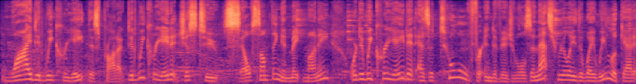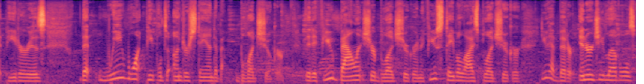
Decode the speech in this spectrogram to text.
why did we create this product? Did we create it just to sell something and make money? Or did we create it as a tool for individuals? And that's really the way we look at it, Peter, is that we want people to understand about blood sugar. That if you balance your blood sugar and if you stabilize blood sugar, you have better energy levels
